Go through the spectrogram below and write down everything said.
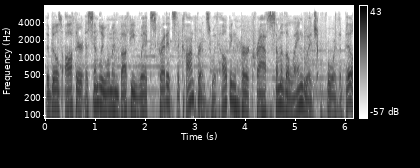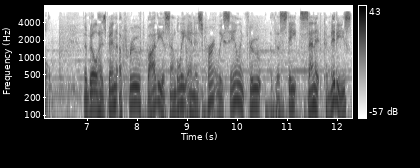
The bill's author, Assemblywoman Buffy Wicks, credits the conference with helping her craft some of the language for the bill. The bill has been approved by the Assembly and is currently sailing through the state Senate committees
